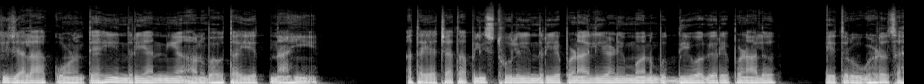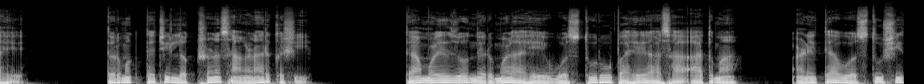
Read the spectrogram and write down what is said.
की ज्याला कोणत्याही इंद्रियांनी अनुभवता येत नाही. आता याच्यात आपली स्थूल इंद्रिय पण आली आणि मन बुद्धी वगैरे पण आलं हे तर उघडच आहे. तर मग त्याची लक्षणं सांगणार कशी? त्यामुळे जो निर्मळ आहे वस्तुरूप आहे असा आत्मा आणि त्या वस्तूशी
